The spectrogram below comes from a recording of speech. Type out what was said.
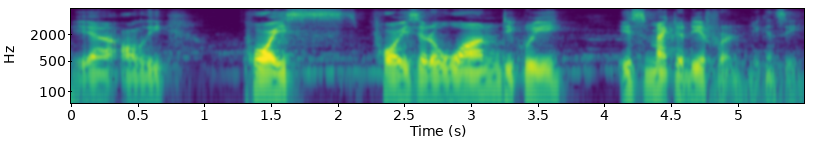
yeah only 0 0.01 degree it's make the difference you can see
